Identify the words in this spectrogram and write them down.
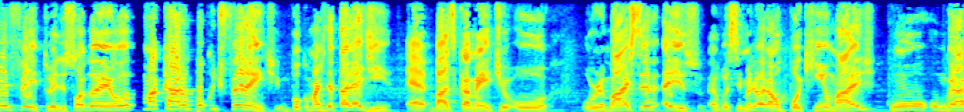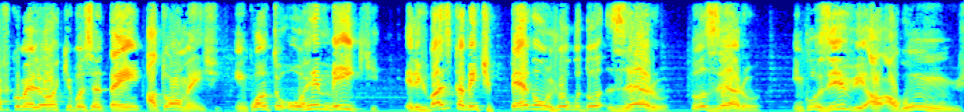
refeito. Ele só ganhou uma cara um pouco diferente, um pouco mais detalhadinha. É basicamente o. O remaster é isso, é você melhorar um pouquinho mais com um gráfico melhor que você tem atualmente. Enquanto o remake, eles basicamente pegam o jogo do zero, do zero. Inclusive, alguns,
